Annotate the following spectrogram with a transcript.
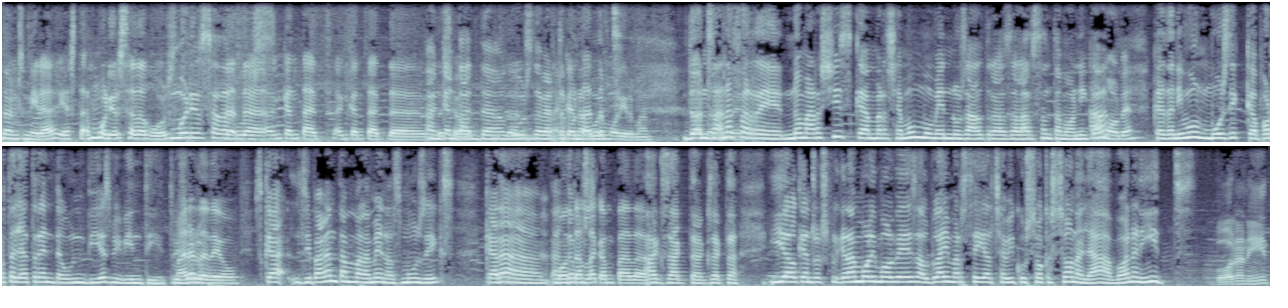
Doncs mira, ja està, morir-se de gust. Morir-se de gust. encantat, encantat de, Encantat de gust d'haver-te conegut. Encantat de morir-me. Doncs, Anna bé. Ferrer, no marxis, que marxem un moment nosaltres a l'Art Santa Mònica. Ah, molt bé. Que tenim un músic que porta allà 31 dies vivint-hi. t'ho Mare juro. de Déu. És que els hi paguen tan malament els músics que ara... han de Munten bus- l'acampada. Exacte, exacte. I el que ens ho explicaran molt i molt bé és el Blai Mercè i el Xavi Cussó, que són allà. Bona nit. Bona nit.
